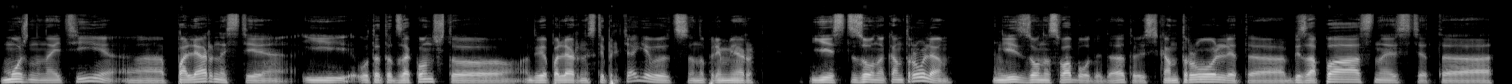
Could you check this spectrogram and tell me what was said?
можно найти э, полярности и вот этот закон, что две полярности притягиваются. Например, есть зона контроля, есть зона свободы, да, то есть контроль — это безопасность, это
